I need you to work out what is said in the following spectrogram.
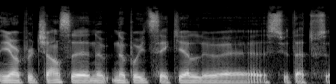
et un peu de chance n'a pas eu de séquelles là, suite à tout ça.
